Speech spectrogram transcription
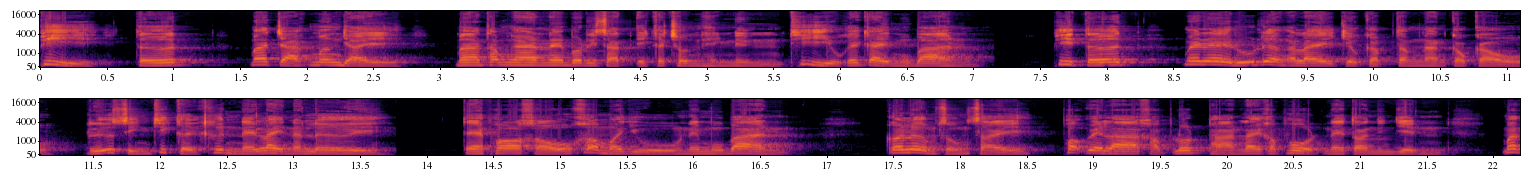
พี่เติร์ด มาจากเมืองใหญ่ มาทำงานในบริษัทเอกชนแห่งหนึ่งที่อยู่ใกล้ๆหมู่บ้าน พี่เติร์ดไม่ได้รู้เรื่องอะไรเกี่ยวกับตำนานเก่าๆ หรือสิ่งที่เกิดขึ้นในไร่นั้นเลย แต่พอเขาเข้ามาอยู่ในหมู่บ้าน ก็เริ่มสงสัย เพราะเวลาขับรถผ่านไร่ข้าวโพดในตอนเย็นๆ มัก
